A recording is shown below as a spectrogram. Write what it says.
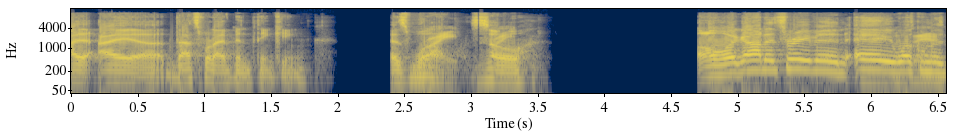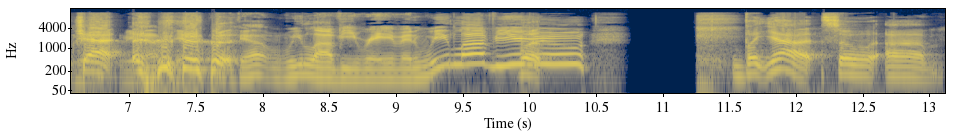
I, I uh, that's what I've been thinking as well. Right, So, right. oh my God, it's Raven! Hey, welcome to the chat. yeah, yeah, yeah, yeah. we love you raven we love you but yeah, so um,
